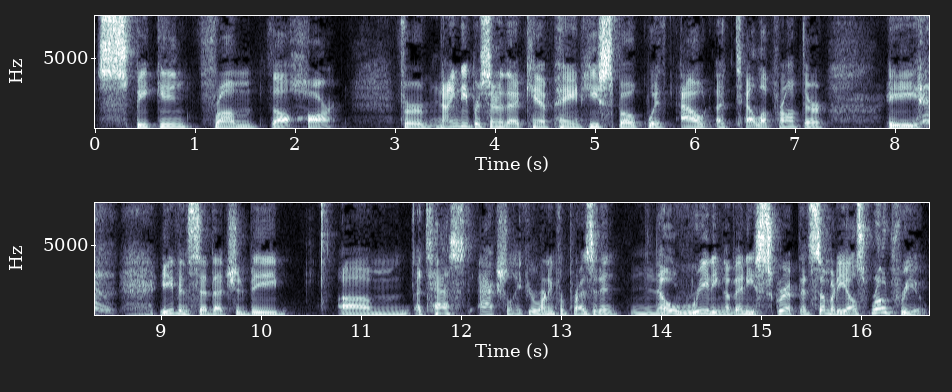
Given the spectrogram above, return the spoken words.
speaking from the heart. For 90% of that campaign, he spoke without a teleprompter. He even said that should be um, a test, actually. If you're running for president, no reading of any script that somebody else wrote for you.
